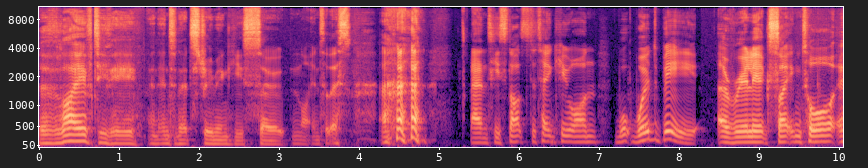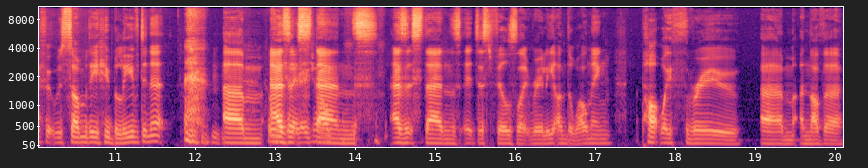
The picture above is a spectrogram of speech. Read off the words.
live TV and internet streaming. He's so not into this. and he starts to take you on what would be a really exciting tour if it was somebody who believed in it. Um, as it stands, as it stands, it just feels like really underwhelming. Partway through, um, another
